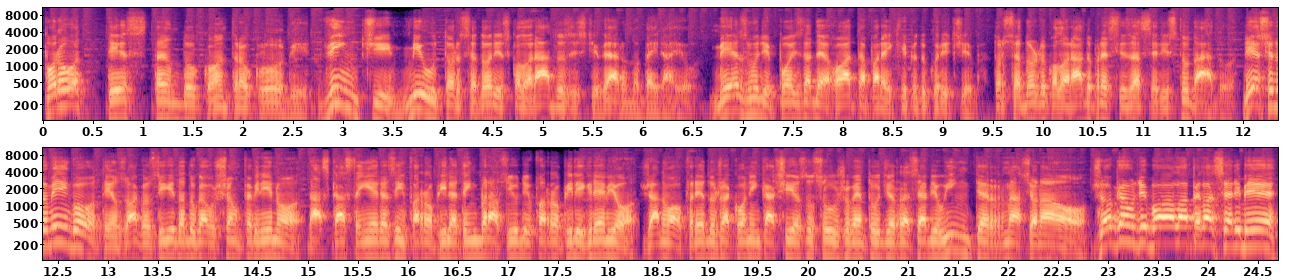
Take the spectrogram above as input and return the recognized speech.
protestando contra o clube. 20 mil torcedores colorados estiveram no Beira-Rio, mesmo depois da derrota para a equipe do Curitiba. Torcedor do Colorado precisa ser estudado. Neste domingo tem os jogos de ida do Gauchão Feminino. Nas Castanheiras, em Farroupilha, tem Brasil de Farroupilha e Grêmio. Já no Alfredo Jacone, em Caxias do Sul, Juventude recebe o Internacional. Jogão de bola pela Série B.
